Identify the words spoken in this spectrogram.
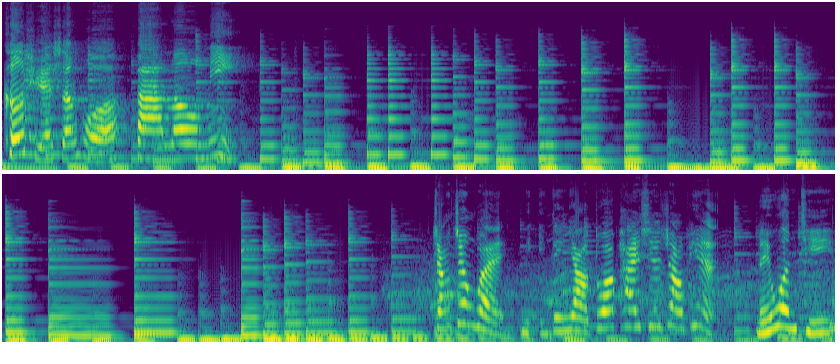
科学生活，Follow me。张政委，你一定要多拍些照片。没问题。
